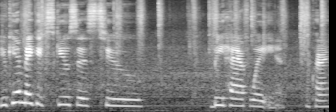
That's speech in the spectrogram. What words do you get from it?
You can't make excuses to be halfway in. Okay?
